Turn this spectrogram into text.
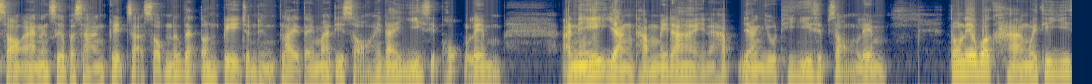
1.2 อ่านหนังสือภาษาอังกฤษสะสม ตั้งแต่ต้นปีจนถึงปลายไตรมาสที่ 2 ให้ได้ 26 เล่ม อันนี้ยังทำไม่ได้นะครับ ยังอยู่ที่ 22 เล่ม ต้องเรียกว่าค้างไว้ที่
